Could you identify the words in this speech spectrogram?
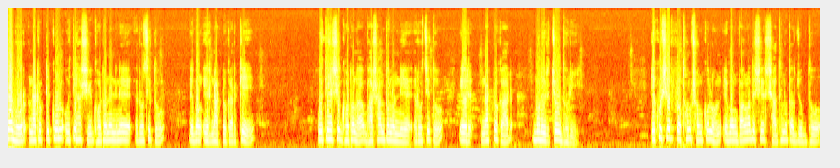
কবর নাটকটি কোন ঐতিহাসিক ঘটনা নিয়ে রচিত এবং এর নাট্যকার কে? ঐতিহাসিক ঘটনা, ভাষা আন্দোলন নিয়ে রচিত এর নাট্যকার মনির চৌধুরী। একুশের প্রথম সংকলন এবং বাংলাদেশের স্বাধীনতা যুদ্ধ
